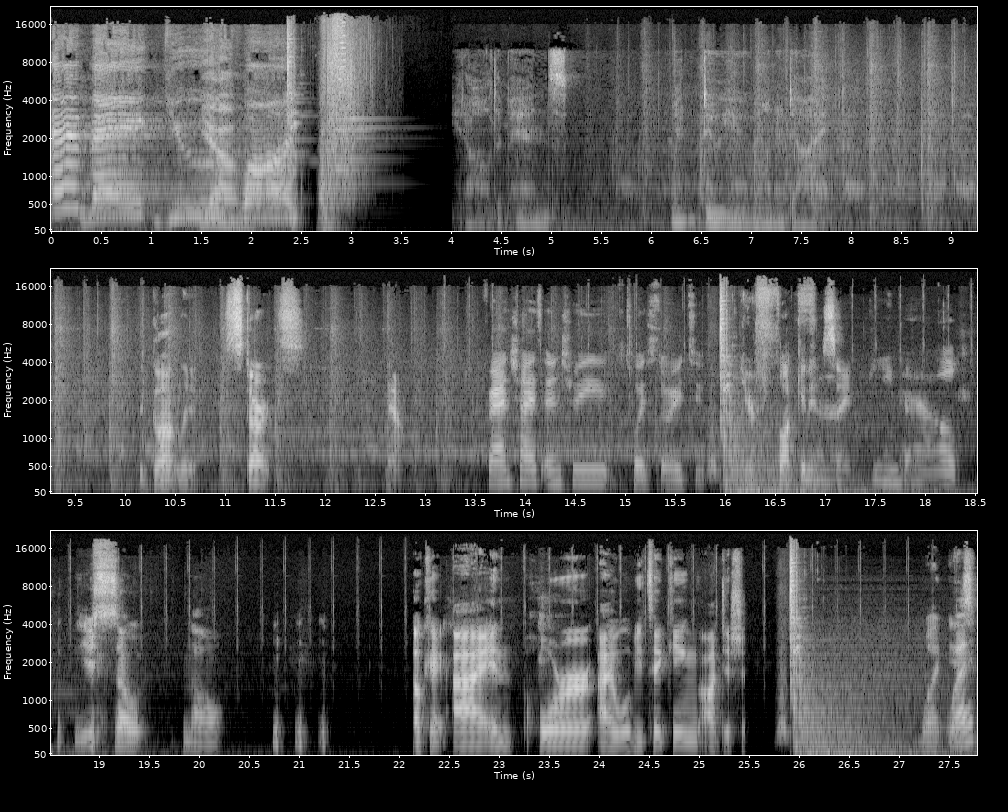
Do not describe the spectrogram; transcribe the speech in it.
and make you Yeah. one. It all depends. When do you want to die? The gauntlet starts now. Franchise entry Toy Story 2. You're fucking insane. Fucking hell. You're so no. Okay, I in horror I will be taking audition. What? is What?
